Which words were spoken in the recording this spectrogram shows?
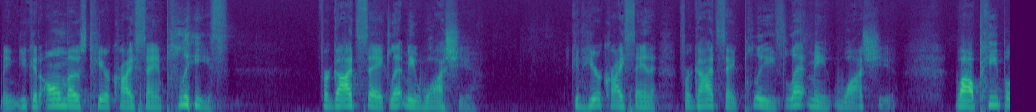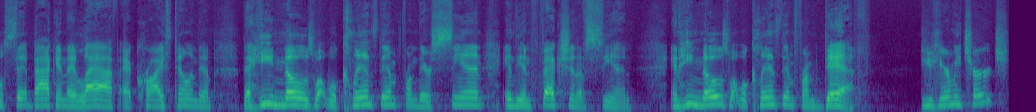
I mean, you could almost hear Christ saying, Please, for God's sake, let me wash you. You can hear Christ saying that. For God's sake, please, let me wash you. While people sit back and they laugh at Christ, telling them that He knows what will cleanse them from their sin and the infection of sin. And He knows what will cleanse them from death. Do you hear me, church?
